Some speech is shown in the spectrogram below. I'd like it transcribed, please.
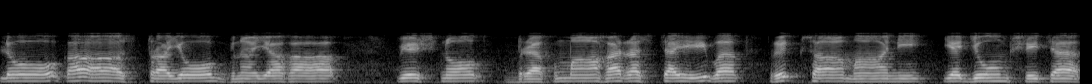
लोकास्त्रयोऽग्नयः। विष्णुर्ब्रह्माहरश्चैव ऋक्सामानि यजूंषि च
